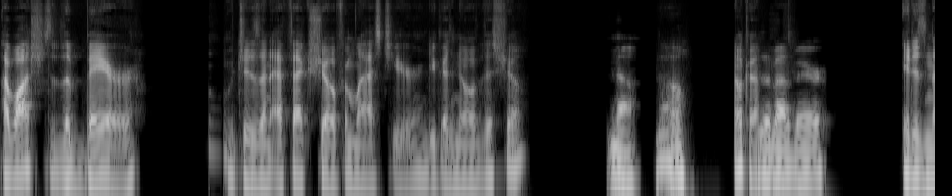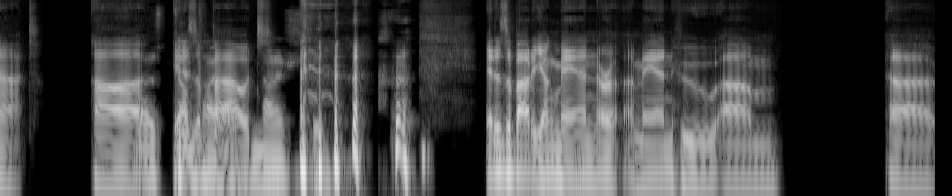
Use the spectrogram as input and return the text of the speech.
I watched The Bear, which is an FX show from last year. Do you guys know of this show? no, No. Okay, is it about a bear? it is not. Uh, it is title. about Not interested. it is about a young man or a man who um uh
